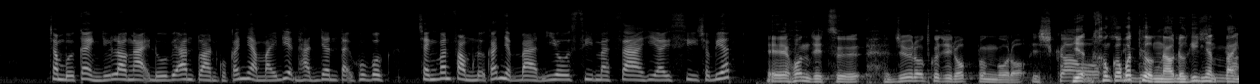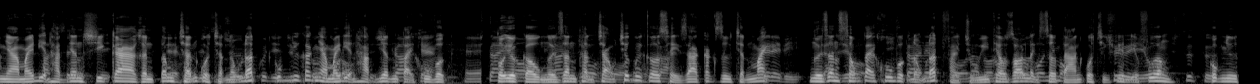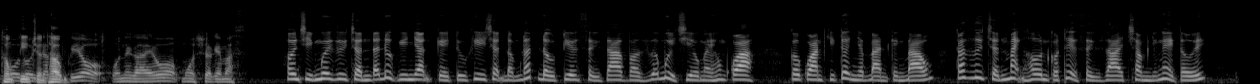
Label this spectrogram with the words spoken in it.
Trong bối cảnh những lo ngại đối với an toàn của các nhà máy điện hạt nhân tại khu vực, tránh văn phòng nội các Nhật Bản Yoshimasa Hiaishi cho biết – Hiện không có bất thường nào được ghi nhận tại nhà máy điện hạt nhân Shika gần tâm chấn của trận động đất cũng như các nhà máy điện hạt nhân tại khu vực. Tôi yêu cầu người dân thận trọng trước nguy cơ xảy ra các dư chấn mạnh. Người dân sống tại khu vực động đất phải chú ý theo dõi lệnh sơ tán của chính quyền địa phương cũng như thông tin truyền thông. Hơn 90 dư chấn đã được ghi nhận kể từ khi trận động đất đầu tiên xảy ra vào giữa buổi chiều ngày hôm qua. Cơ quan khí tượng Nhật Bản cảnh báo các dư chấn mạnh hơn có thể xảy ra trong những ngày tới.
